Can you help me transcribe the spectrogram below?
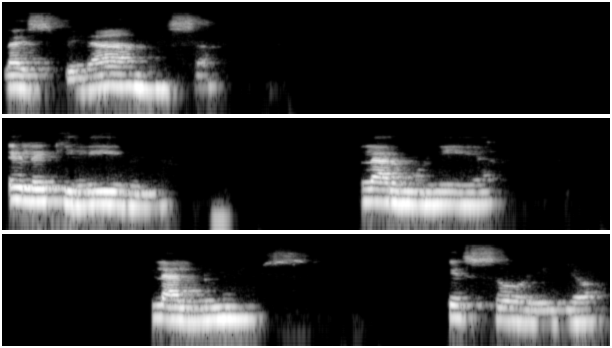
la esperanza, el equilibrio, la armonía, la luz que soy yo.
